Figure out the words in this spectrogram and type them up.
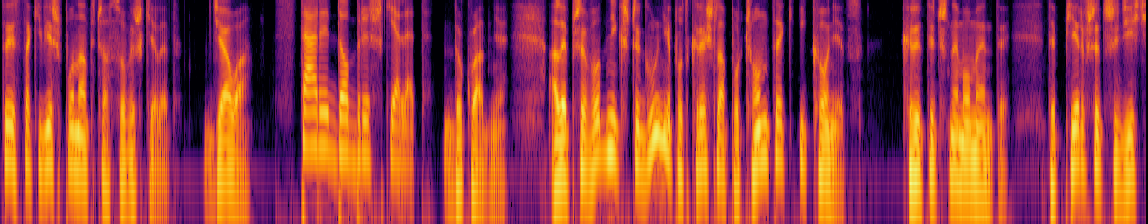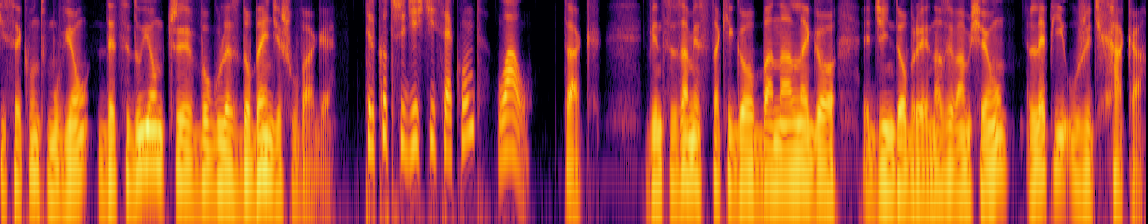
To jest taki, wiesz, ponadczasowy szkielet. Działa. Stary, dobry szkielet. Dokładnie. Ale przewodnik szczególnie podkreśla początek i koniec. Krytyczne momenty. Te pierwsze 30 sekund mówią, decydują, czy w ogóle zdobędziesz uwagę. Tylko 30 sekund? Wow. Tak. Więc zamiast takiego banalnego dzień dobry, nazywam się, lepiej użyć haka.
